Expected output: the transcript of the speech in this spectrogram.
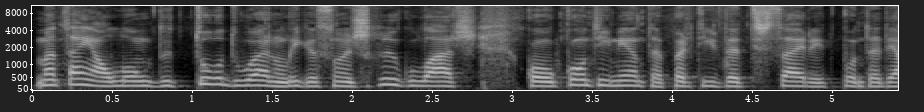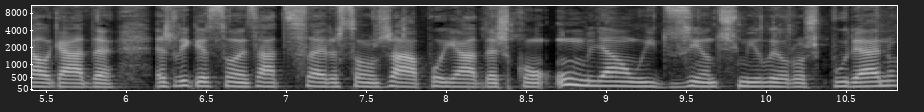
mantém ao longo de todo o ano ligações regulares com o continente a partir da terceira e de Ponta Delgada. As ligações à terceira são já apoiadas com 1 milhão e 200 mil euros por ano.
